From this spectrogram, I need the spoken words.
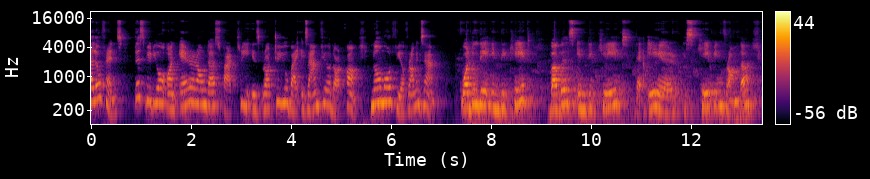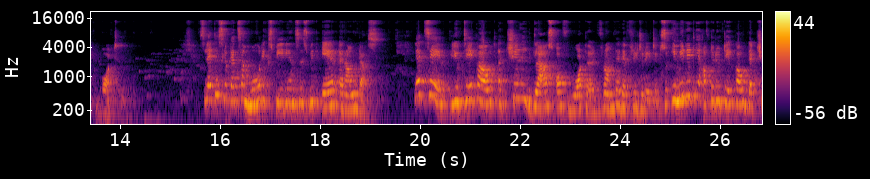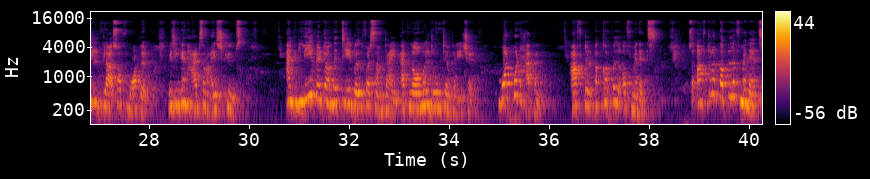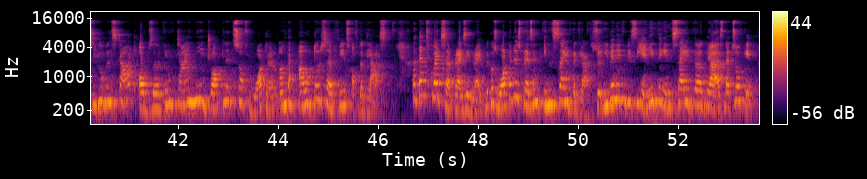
Hello friends, this video on Air Around Us Part 3 is brought to you by examfear.com. No more fear from exam. What do they indicate? Bubbles indicate the air escaping from the bottle. So let us look at some more experiences with air around us. Let's say you take out a chilled glass of water from the refrigerator. So immediately after you take out that chilled glass of water, which can have some ice cubes, and leave it on the table for some time at normal room temperature, what would happen after a couple of minutes? So after a couple of minutes, you will start observing tiny droplets of water on the outer surface of the glass. Now that's quite surprising, right? Because water is present inside the glass. So even if we see anything inside the glass, that's okay.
